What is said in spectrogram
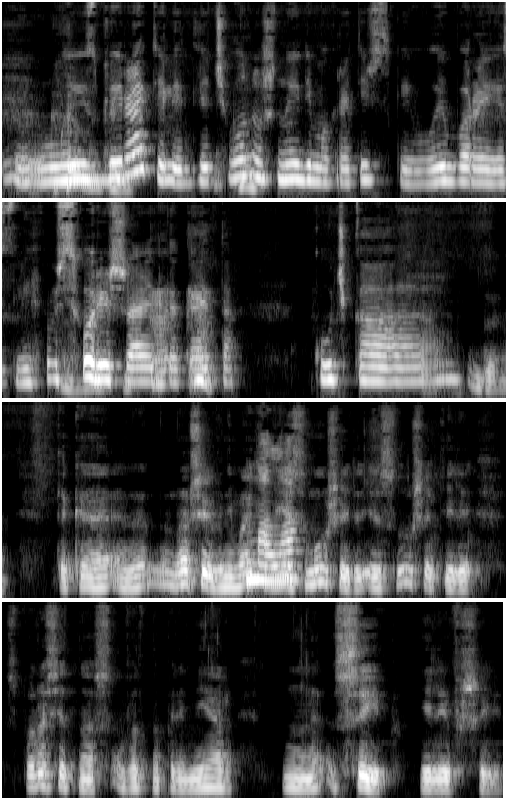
Мы избиратели. Для чего нужны демократические выборы, если все решает какая-то кучка? Да. Так э, наши внимательные Мала. слушатели, слушатели спросят нас, вот, например, м, сыпь или вши.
